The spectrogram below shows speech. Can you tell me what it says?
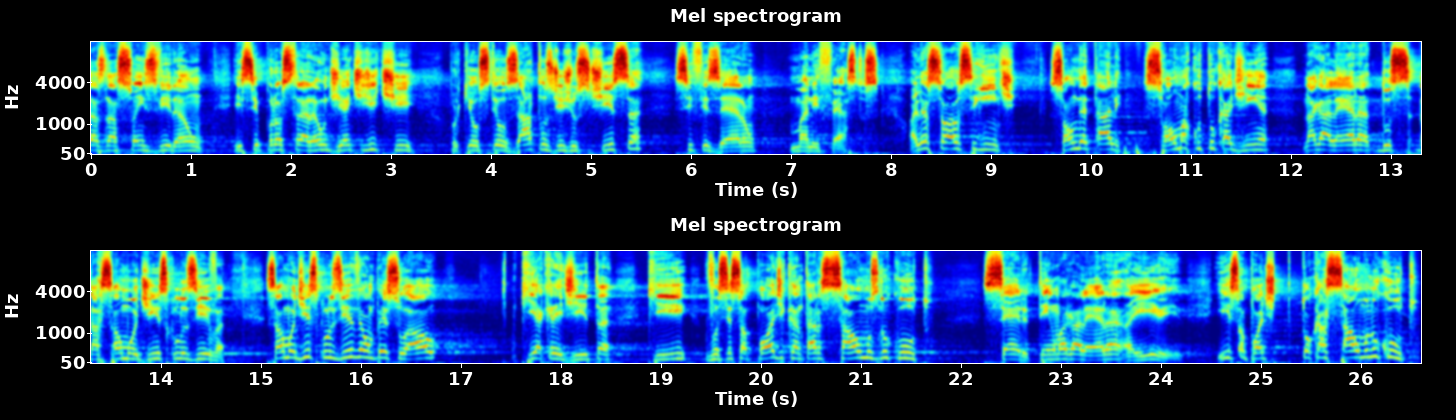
as nações virão e se prostrarão diante de ti, porque os teus atos de justiça se fizeram manifestos. Olha só o seguinte, só um detalhe, só uma cutucadinha na galera do, da Salmodia exclusiva. Salmodia exclusiva é um pessoal que acredita que você só pode cantar salmos no culto. Sério, tem uma galera aí e só pode tocar salmo no culto.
